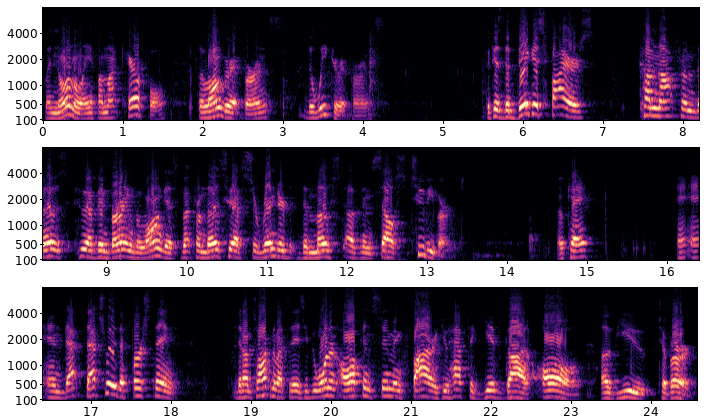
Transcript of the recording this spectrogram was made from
But normally, if I'm not careful, the longer it burns, the weaker it burns. Because the biggest fires come not from those who have been burning the longest, but from those who have surrendered the most of themselves to be burned. Okay? And, and that, that's really the first thing that I'm talking about today is if you want an all consuming fire, you have to give God all of you to burn.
